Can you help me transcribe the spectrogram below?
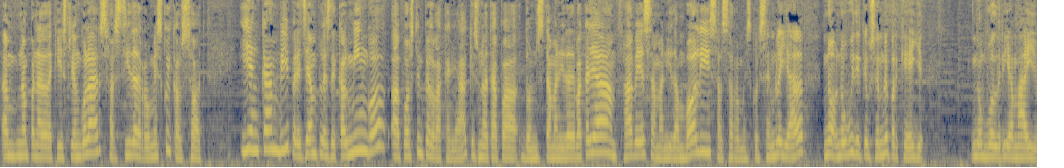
amb una empanada d'aquells triangulars farcida de romesco i calçot. I, en canvi, per exemple, els de Calmingo aposten pel bacallà, que és una tapa doncs, d'amanida de bacallà, amb faves, amanida amb oli, salsa romesco. Sembla ja... No, no vull dir que ho sembla perquè ell no em voldria mai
